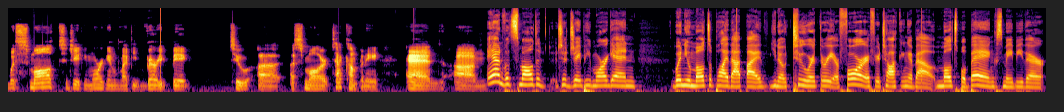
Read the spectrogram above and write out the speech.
what's small to J.P. Morgan might be very big to uh, a smaller tech company, and um, and what's small to to J.P. Morgan when you multiply that by you know two or three or four if you're talking about multiple banks maybe they're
